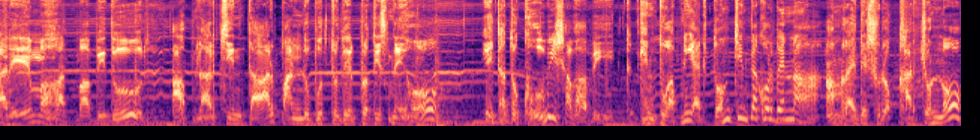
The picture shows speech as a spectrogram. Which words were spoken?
আরে মহাত্মা বিদুর আপনার চিন্তার পাণ্ডুপুত্রদের প্রতি স্নেহ? এটা তো খুবই স্বাভাবিক। কিন্তু আপনি একদম চিন্তা করবেন না। আমরা এদের সুরক্ষার জন্য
